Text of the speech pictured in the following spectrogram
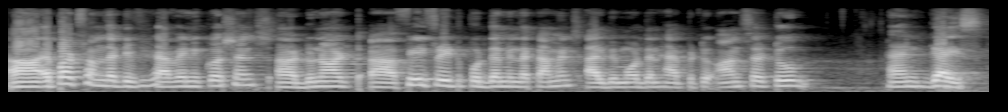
Uh, apart from that if you have any questions uh, do not uh, feel free to put them in the comments. I'll be more than happy to answer to and guys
